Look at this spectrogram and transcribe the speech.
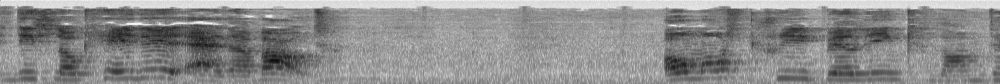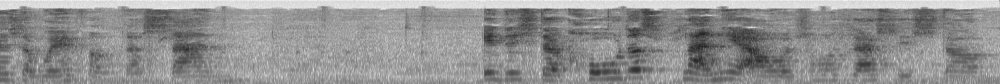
It is located at about almost 3 billion kilometers away from the Sun. It is the coldest planet in our solar system.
